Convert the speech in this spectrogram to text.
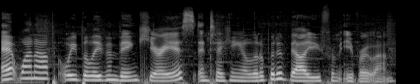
At One Up, we believe in being curious and taking a little bit of value from everyone.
